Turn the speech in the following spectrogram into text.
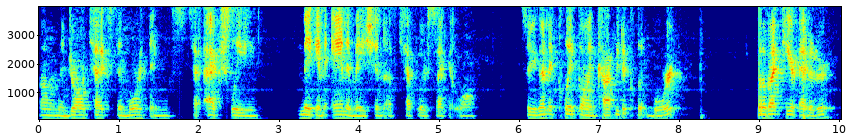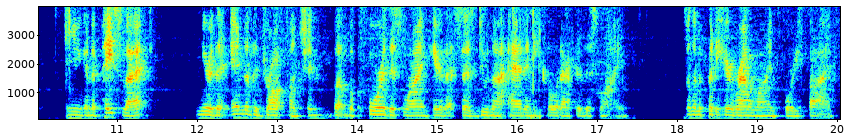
um, and draw text and more things to actually make an animation of Kepler's second law. So you're going to click on copy to clipboard, go back to your editor and you're going to paste that near the end of the draw function, but before this line here that says do not add any code after this line. So I'm going to put it here around line 45,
